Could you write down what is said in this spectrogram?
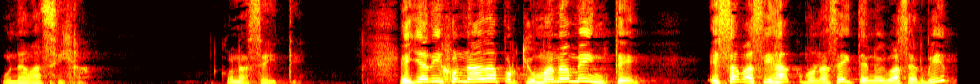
Una vasija con aceite. Ella dijo nada porque humanamente esa vasija como un aceite no iba a servir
